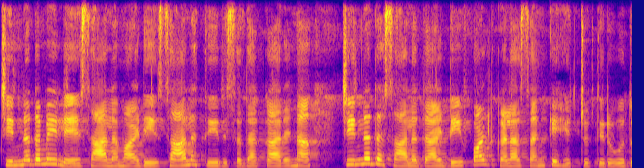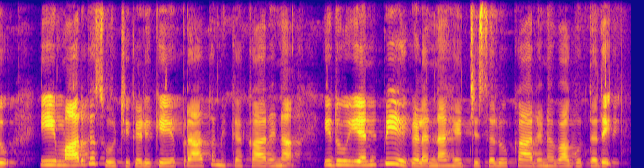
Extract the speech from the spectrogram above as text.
ಚಿನ್ನದ ಮೇಲೆ ಸಾಲ ಮಾಡಿ ಸಾಲ ತೀರಿಸದ ಕಾರಣ ಚಿನ್ನದ ಸಾಲದ ಡಿಫಾಲ್ಟ್ಗಳ ಸಂಖ್ಯೆ ಹೆಚ್ಚುತ್ತಿರುವುದು ಈ ಮಾರ್ಗಸೂಚಿಗಳಿಗೆ ಪ್ರಾಥಮಿಕ ಕಾರಣ. ಇದು ಎನ್ಪಿಎಗಳನ್ನು ಹೆಚ್ಚಿಸಲು ಕಾರಣವಾಗುತ್ತದೆ.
